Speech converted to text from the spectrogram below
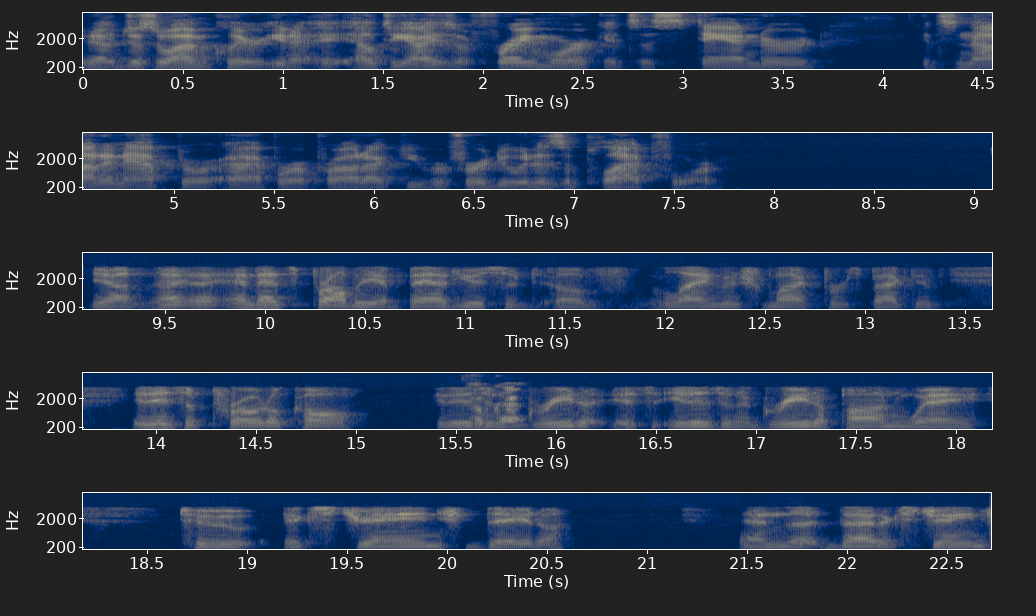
you know, just so I'm clear, you know, LTI is a framework, it's a standard, it's not an app or app or a product. You refer to it as a platform. Yeah, and that's probably a bad use of, language from my perspective. It is a protocol. It is okay. an agreed. It's, it is an agreed upon way to exchange data, and that that exchange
